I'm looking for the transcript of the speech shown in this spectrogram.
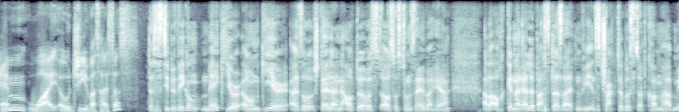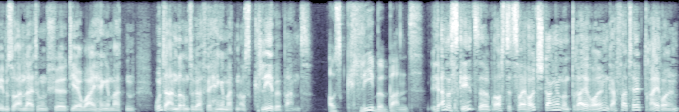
MYOG, was heißt das? Das ist die Bewegung Make Your Own Gear, also stell deine Outdoor-Ausrüstung selber her. Aber auch generelle Bastlerseiten wie Instructables.com haben ebenso Anleitungen für DIY-Hängematten, unter anderem sogar für Hängematten aus Klebeband aus Klebeband. Ja, das geht. Da brauchst du zwei Holzstangen und drei Rollen, Gaffertape, drei Rollen.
